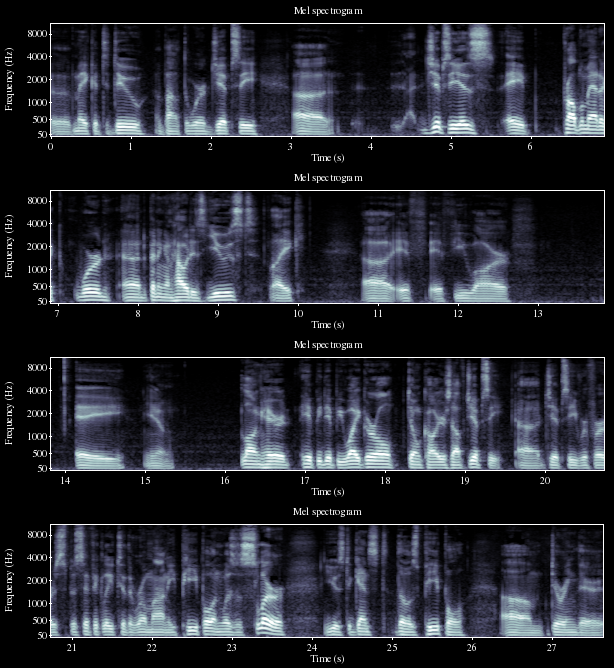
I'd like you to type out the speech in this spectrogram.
uh, make a to do about the word gypsy. Uh, gypsy is a problematic word depending on how it is used. Like if if you are a you know long haired hippy dippy white girl, don't call yourself gypsy. Uh, gypsy refers specifically to the Romani people and was a slur used against those people um, during their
